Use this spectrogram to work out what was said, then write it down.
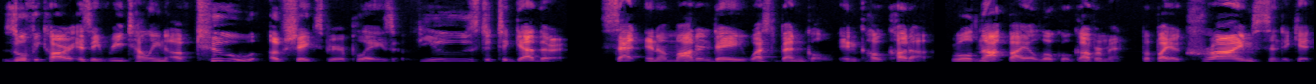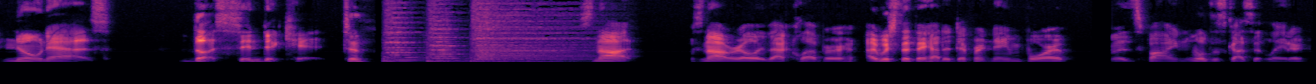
Zulfikar is a retelling of two of Shakespeare plays fused together, set in a modern day West Bengal in Calcutta, ruled not by a local government, but by a crime syndicate known as the Syndicate. It's not it's not really that clever. I wish that they had a different name for it. It's fine. We'll discuss it later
